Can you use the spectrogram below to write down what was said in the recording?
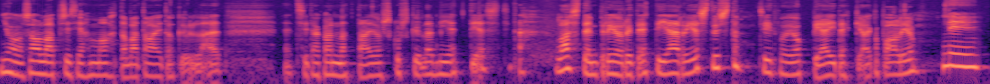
Joo, se on lapsissa ihan mahtava taito kyllä, että et sitä kannattaa joskus kyllä miettiä sitä lasten prioriteettijärjestystä. Siitä voi oppia itsekin aika paljon. Niin,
